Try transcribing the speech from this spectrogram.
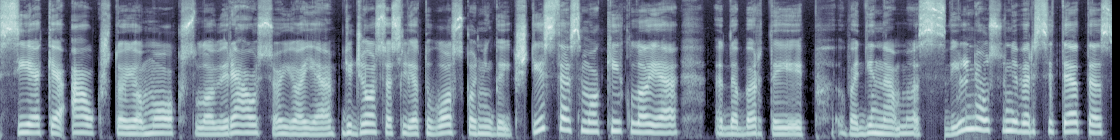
siekė aukštojo mokslo vyriausiojoje didžiosios Lietuvos kunigaikštystės mokykloje, dabar taip vadinamas Vilniaus universitetas.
